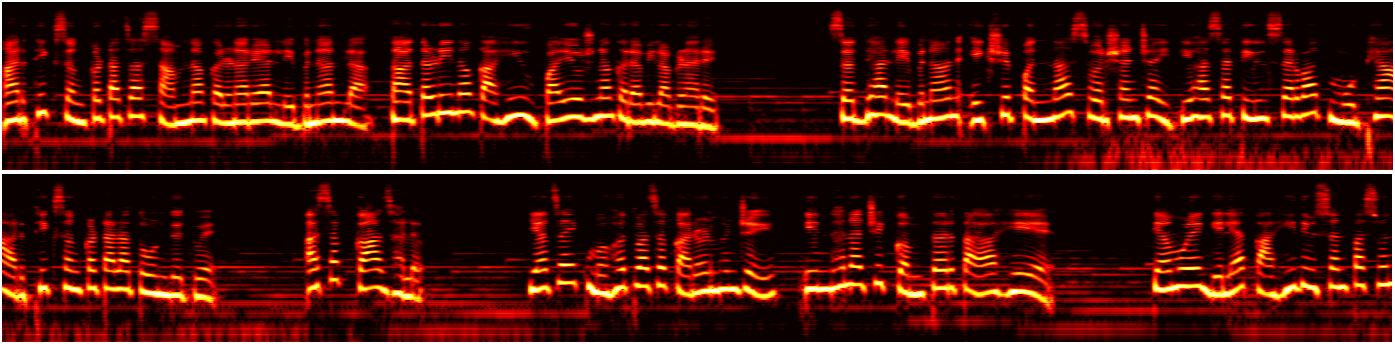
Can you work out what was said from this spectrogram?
आर्थिक संकटाचा सामना करणाऱ्या लेबनानला तातडीनं काही उपाययोजना करावी लागणार आहे. सध्या लेबनान एकशे पन्नास वर्षांच्या इतिहासातील सर्वात मोठ्या आर्थिक संकटाला तोंड देतोय. असं का झालं? याचं एक महत्वाचं कारण म्हणजे इंधनाची कमतरता हे आहे. त्यामुळे गेल्या काही दिवसांपासून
